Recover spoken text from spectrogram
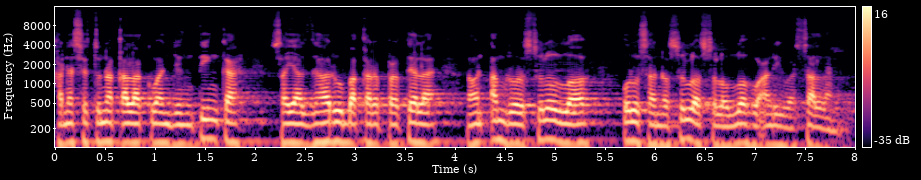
Karena setuna kalakuan jeung tingkah saya zaharu bakar pertela naon amru Rasulullah urusan Rasulullah sallallahu alaihi wasallam.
